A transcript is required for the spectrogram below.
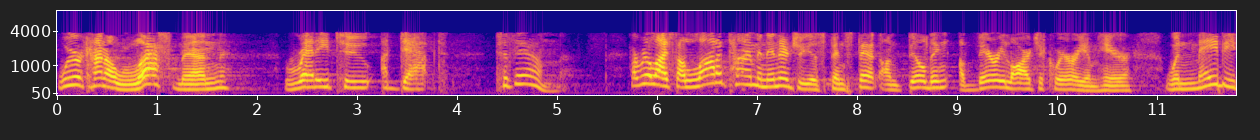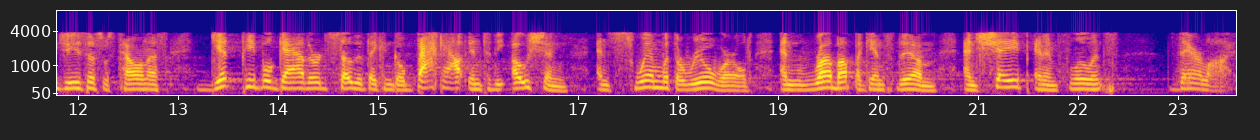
we're kind of less than ready to adapt to them. I realized a lot of time and energy has been spent on building a very large aquarium here when maybe Jesus was telling us, get people gathered so that they can go back out into the ocean and swim with the real world and rub up against them and shape and influence their lives.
